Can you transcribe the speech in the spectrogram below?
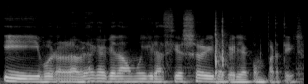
y bueno, la verdad que ha quedado muy gracioso y lo quería compartir.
